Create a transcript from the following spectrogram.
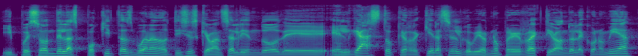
y pues son de las poquitas buenas noticias que van saliendo de el gasto que requiere hacer el gobierno para ir reactivando la economía.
